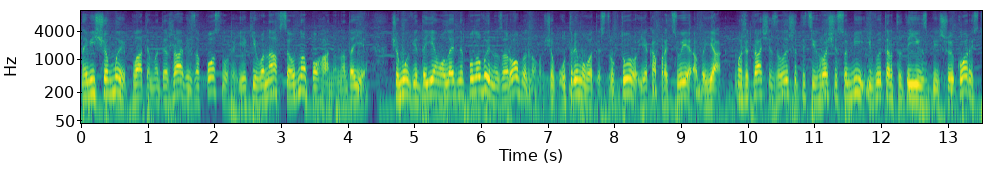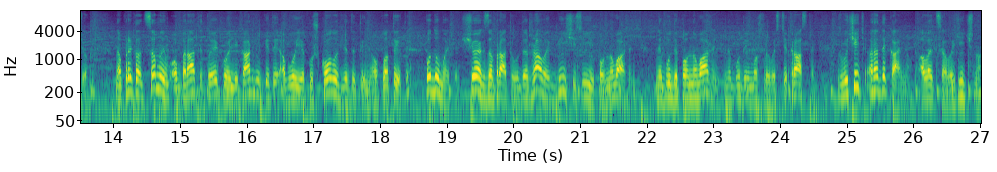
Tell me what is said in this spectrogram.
навіщо ми платимо державі за послуги, які вона все одно погано надає? Чому віддаємо ледь не половину заробленого, щоб утримувати структуру, яка працює аби як? Може краще залишити ці гроші собі і витратити їх з більшою користю? Наприклад, самим обирати до якої лікарні піти або яку школу для дитини оплатити. Подумайте, що як забрати у держави більшість її повноважень. Не буде повноважень, не буде й можливості красти. Звучить радикально, але це логічно.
